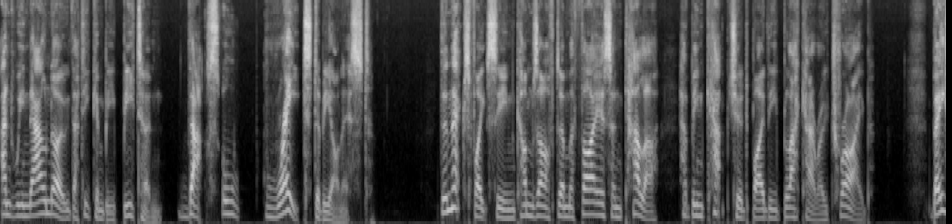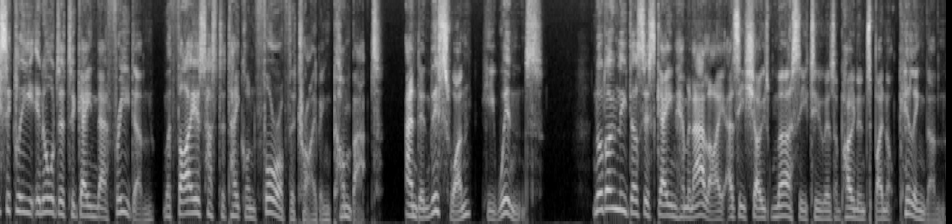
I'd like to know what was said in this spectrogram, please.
and we now know that he can be beaten. That's all great, to be honest. The next fight scene comes after Mathayus and Tala have been captured by the Black Arrow tribe. Basically, in order to gain their freedom, Mathayus has to take on four of the tribe in combat. And in this one, he wins. Not only does this gain him an ally as he shows mercy to his opponents by not killing them,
